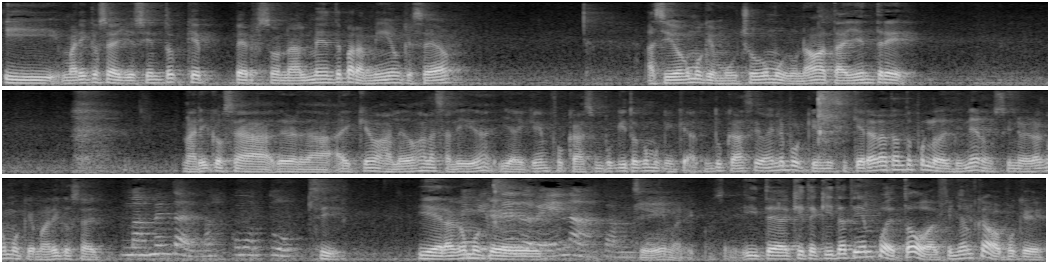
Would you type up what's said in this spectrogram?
Y, marico, o sea, yo siento que personalmente para mí, aunque sea, ha sido como que mucho como que una batalla entre... Marico, o sea, de verdad hay que bajarle dos a la salida y hay que enfocarse un poquito como que quedarte en tu casa y vaina porque ni siquiera era tanto por lo del dinero, sino era como que, marico, o sea, Más mental, más como tú. sí. Y era como Es que... te drena también. Sí, marico, sí. Y te, que te quita tiempo de todo, al fin y al cabo, porque,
